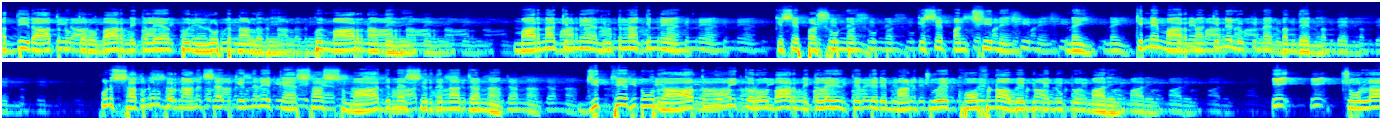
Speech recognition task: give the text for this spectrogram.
ਅੱਧੀ ਰਾਤ ਨੂੰ ਘਰੋਂ ਬਾਹਰ ਨਿਕਲਿਆ ਕੋਈ ਲੁੱਟ ਨਾ ਲਵੇ ਕੋਈ ਮਾਰ ਨਾ ਦੇਵੇ। ਮਾਰਨਾ ਕਿੰਨੇ ਆ? ਲੁੱਟਣਾ ਕਿੰਨੇ ਆ? ਕਿਸੇ ਪਸ਼ੂ ਨੇ ਕਿਸੇ ਪੰਛੀ ਨੇ ਨਹੀਂ। ਕਿੰਨੇ ਮਾਰਨਾ ਕਿੰਨੇ ਲੁੱਟਣਾ? ਬੰਦੇ ਨੇ? ਹੁਣ ਸਤਿਗੁਰੂ ਗੁਰੂ ਨਾਨਕ ਸਾਹਿਬ ਕਹਿੰਦੇ ਨੇ, ਇੱਕ ਐਸਾ ਸਮਾਜ ਮੈਂ ਸਿਰਜਣਾ ਚਾਹਨਾ ਜਿੱਥੇ ਤੂੰ ਰਾਤ ਨੂੰ ਵੀ ਘਰੋਂ ਬਾਹਰ ਨਿਕਲੇ ਤੇ ਤੇਰੇ ਮਨ 'ਚ ਇਹ ਖੋਫ ਨਾ ਹੋਵੇ ਵੀ ਮੈਨੂੰ ਕੋਈ ਮਾਰੇ। ਇਹ ਚੋਲਾ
